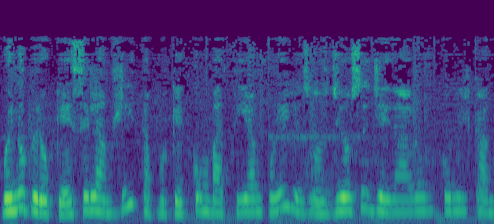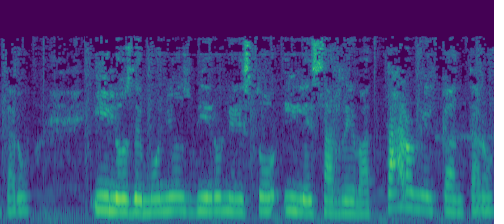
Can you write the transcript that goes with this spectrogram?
Bueno, pero ¿qué es el Amrita? ¿Por qué combatían por ellos? Los dioses llegaron con el cántaro y los demonios vieron esto y les arrebataron el cántaro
